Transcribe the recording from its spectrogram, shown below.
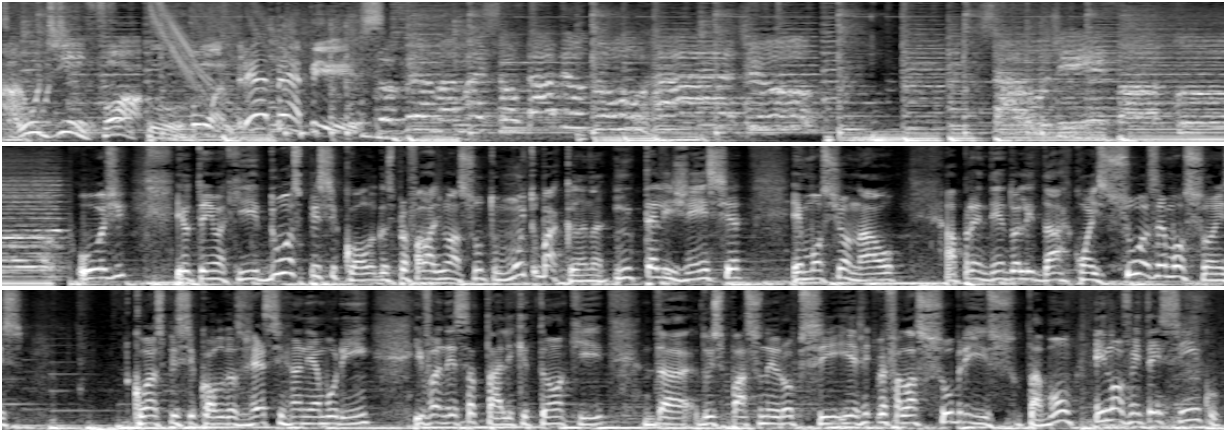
Saúde em Foco, com André Pepe. Programa mais saudável do rádio. Saúde em Foco. Hoje eu tenho aqui duas psicólogas para falar de um assunto muito bacana: inteligência emocional, aprendendo a lidar com as suas emoções com as psicólogas Rani Amorim e Vanessa Tali, que estão aqui da, do Espaço Neuropsi, e a gente vai falar sobre isso, tá bom? Em 95,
